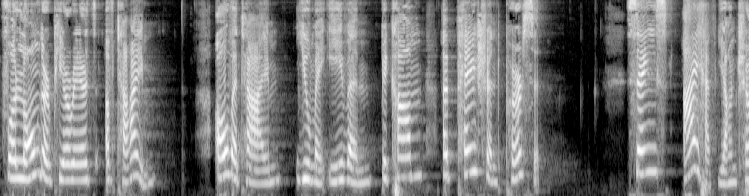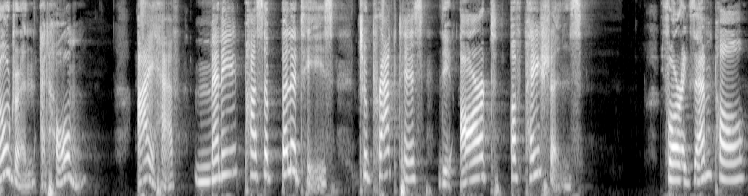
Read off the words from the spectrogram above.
for longer periods of time. Over time, you may even become a patient person. Since I have young children at home, I have many possibilities to practice the art of patience. For example,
